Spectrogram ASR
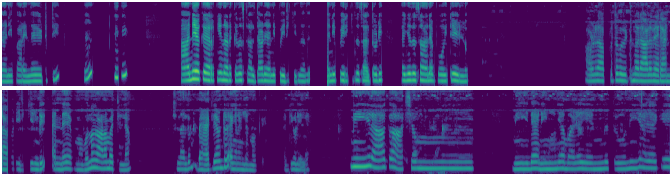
ഞാൻ ഈ പറയുന്നത് കേട്ടിട്ട്. ആനയൊക്കെ ഇറങ്ങി നടക്കുന്ന സ്ഥലത്താണ് ഞാനിപ്പോൾ ഇരിക്കുന്നത്. ഞാനിപ്പോൾ ഇരിക്കുന്ന സ്ഥലത്തോടി കഴിഞ്ഞ ദിവസം ആന പോയിട്ടേ ഉള്ളൂ. അവിടെ അപ്പുറത്തെ വീട്ടിൽ നിന്ന് ഒരാൾ വരാണ്ട് അവിടെ ഇരിക്കുന്നുണ്ട് എന്നെ മുഖമൊന്നും കാണാൻ പറ്റില്ല. പക്ഷെ എന്നാലും ബാക്ക്ഗ്രൗണ്ട് എങ്ങനെ ഉണ്ട് നോക്ക്. അടിപൊളിയല്ലേ? നീലാകാശം നീലണിഞ്ഞ മഴ എന്ന് തോന്നി അഴകേ.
